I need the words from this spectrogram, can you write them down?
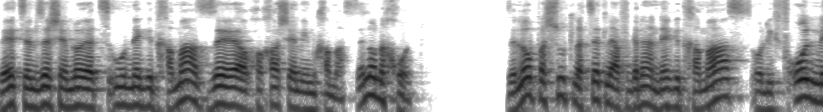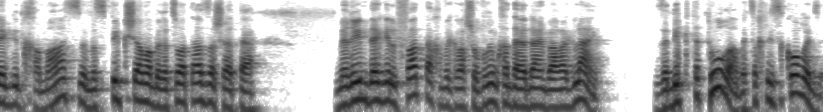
בעצם זה שהם לא יצאו נגד חמאס, זה ההוכחה שהם עם חמאס. זה לא נכון. זה לא פשוט לצאת להפגנה נגד חמאס, או לפעול נגד חמאס, ומספיק שם ברצועת עזה שאתה מרים דגל פת"ח וכבר שוברים לך את הידיים והרגליים. זה דיקטטורה, וצריך לזכור את זה.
